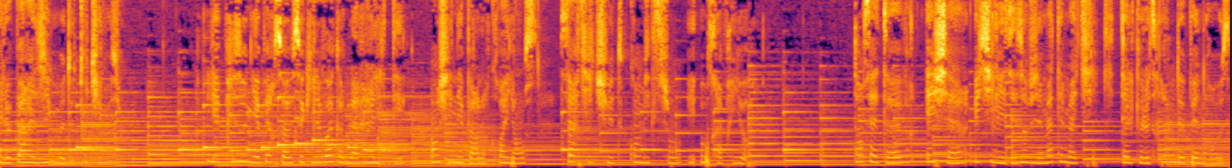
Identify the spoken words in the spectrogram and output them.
est le paradigme de toute illusion. Les prisonniers perçoivent ce qu'ils voient comme la réalité, enchaînés par leurs croyances, certitudes, convictions et autres a priori. Dans cette œuvre, Escher utilise des objets mathématiques tels que le triangle de Penrose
